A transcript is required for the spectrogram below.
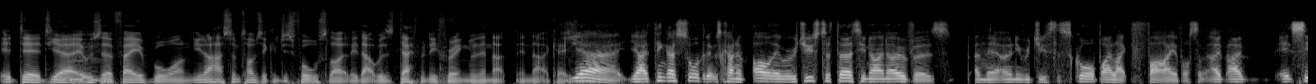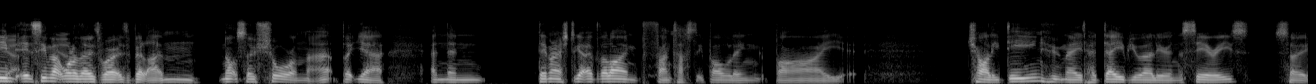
it did. Yeah, it was Mm. a favourable one. You know how sometimes it can just fall slightly. That was definitely for England in that in that occasion. Yeah, yeah. I think I saw that it was kind of oh they were reduced to 39 overs and they only reduced the score by like five or something. I, I it seemed Yeah, it seemed like yeah. one of those where it was a bit like mm, not so sure on that, but yeah. And then they managed to get over the line. Fantastic bowling by Charlie Dean, who made her debut earlier in the series. So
